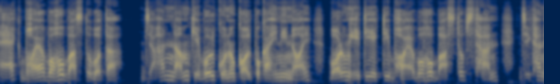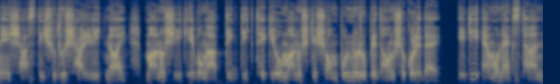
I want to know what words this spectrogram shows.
এক ভয়াবহ বাস্তবতা। জাহান্নাম কেবল কোনো কল্পকাহিনী নয়, বরং এটি একটি ভয়াবহ বাস্তব স্থান, যেখানে শাস্তি শুধু শারীরিক নয়, মানসিক এবং আত্মিক দিক থেকেও মানুষকে সম্পূর্ণরূপে ধ্বংস করে দেয়। এটি এমন এক স্থান,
